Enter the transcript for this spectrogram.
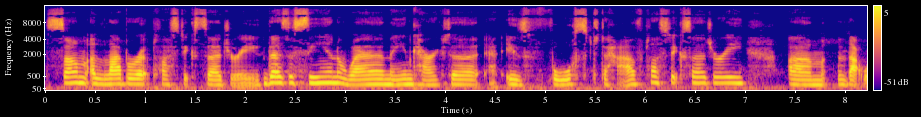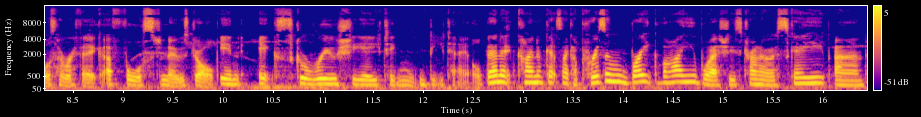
some elaborate plastic surgery. There's a scene where main character is forced to have plastic surgery um, that was horrific. A forced nose job in excruciating detail. Then it kind of gets like a prison break vibe where she's trying to escape and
